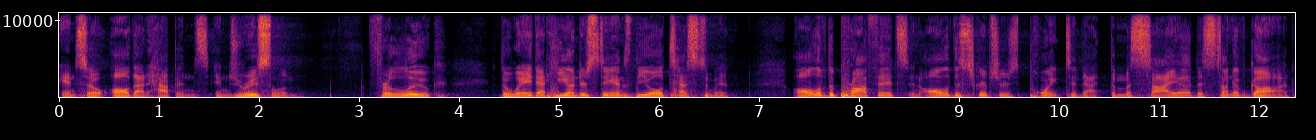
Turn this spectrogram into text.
And so all that happens in Jerusalem for Luke, the way that he understands the Old Testament, all of the prophets and all of the scriptures point to that the Messiah, the Son of God,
